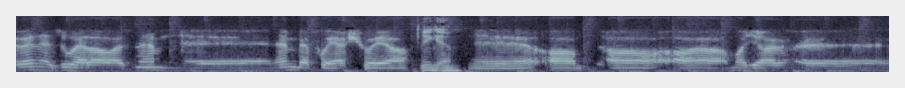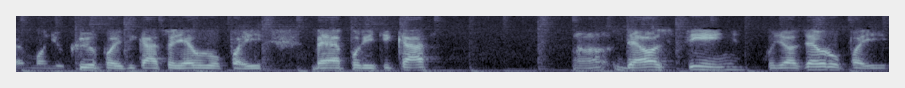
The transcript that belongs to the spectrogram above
Venezuela az nem, eh, nem befolyásolja Igen. A, a, a magyar mondjuk külpolitikát, vagy európai belpolitikát, de az tény, hogy az európai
